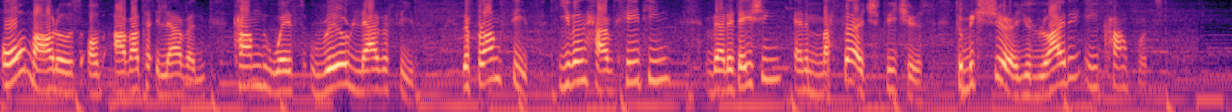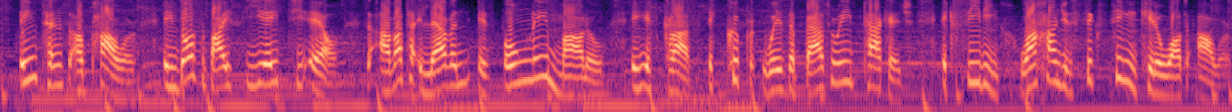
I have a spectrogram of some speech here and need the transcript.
All models of Avatr 11 come with real leather seats, the front seats even have heating, validation, and massage features to make sure you ride in comfort. In terms of power, endorsed by CATL, the Avatr 11 is only model in its class equipped with a battery package exceeding 116 kWh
